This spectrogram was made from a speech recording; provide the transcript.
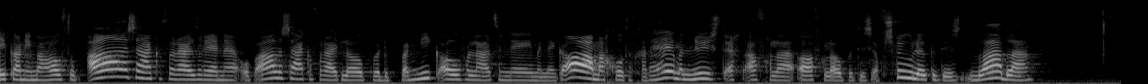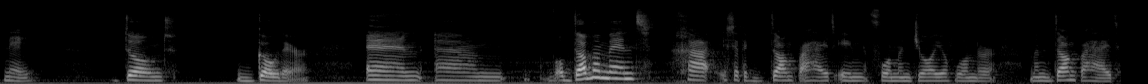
Ik kan in mijn hoofd op alle zaken vooruit rennen, op alle zaken vooruit lopen, de paniek over laten nemen. En denken: oh mijn god, het gaat helemaal. Nu is het echt afgelopen. Het is afschuwelijk. Het is bla bla. Nee, don't go there. En um, op dat moment ga, zet ik dankbaarheid in voor mijn joy of wonder. Mijn dankbaarheid.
